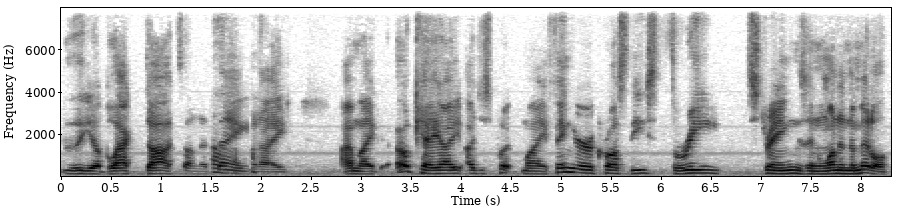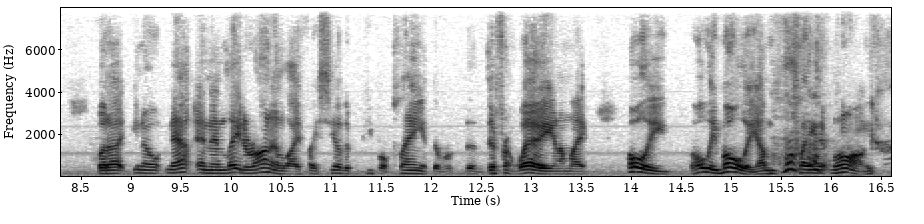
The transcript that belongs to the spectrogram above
the uh, black dots on the Oh. thing, and I I'm like, okay, I, I just put my finger across these three strings and one in the middle. But I, you know, now and then later on in life, I see other people playing it the, the different way, and I'm like, holy, holy moly, I'm playing it wrong.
